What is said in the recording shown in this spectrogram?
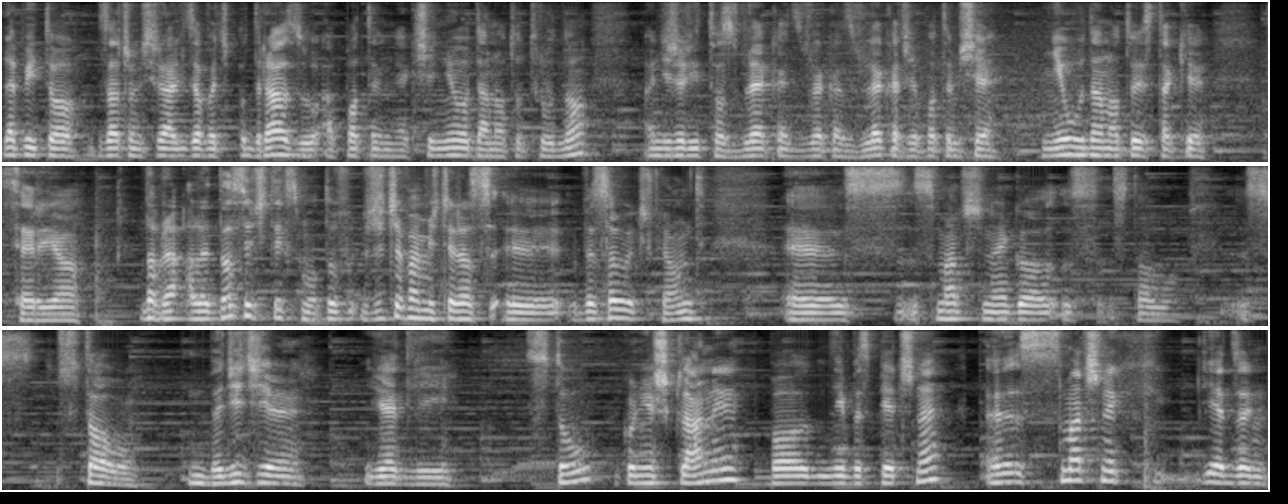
Lepiej to zacząć realizować od razu, a potem jak się nie uda, no to trudno, aniżeli to zwlekać, zwlekać, zwlekać, a potem się nie uda, no to jest takie serio. Dobra, ale dosyć tych smutów. Życzę wam jeszcze raz y, wesołych świąt, smacznego s- stołu. Stołu. Będziecie jedli stół, tylko nie szklany, bo niebezpieczne. Y, smacznych jedzeń,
